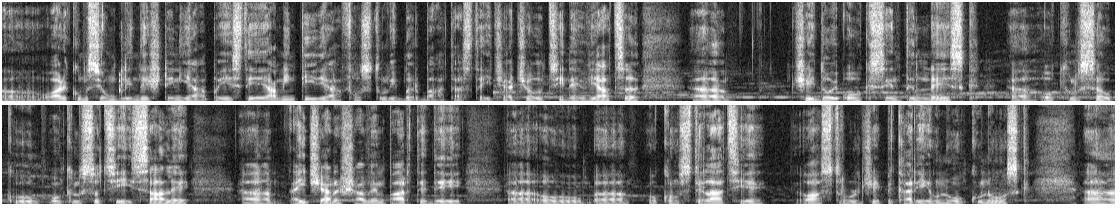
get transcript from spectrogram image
uh, oarecum se oglindește în ea, păi este amintirea fostului bărbat, asta e ceea ce o ține în viață, uh, cei doi ochi se întâlnesc, uh, ochiul său cu ochiul soției sale, uh, aici iarăși avem parte de uh, o, uh, o constelație, o astrologie pe care eu nu o cunosc, uh,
